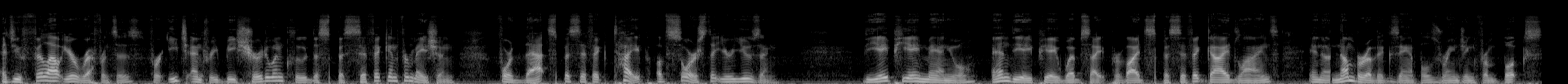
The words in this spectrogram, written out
As you fill out your references, for each entry be sure to include the specific information for that specific type of source that you're using. The APA manual and the APA website provide specific guidelines in a number of examples ranging from books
